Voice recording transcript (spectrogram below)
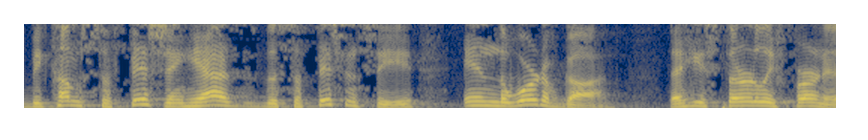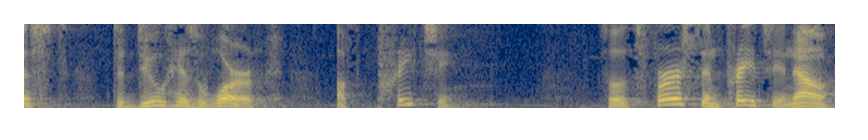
becomes sufficient. He has the sufficiency in the word of God that he's thoroughly furnished to do his work of preaching. So it's first in preaching. Now,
